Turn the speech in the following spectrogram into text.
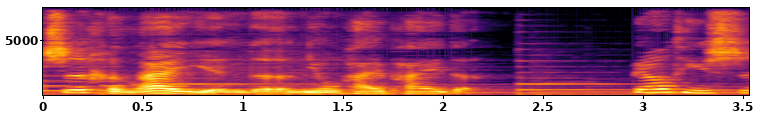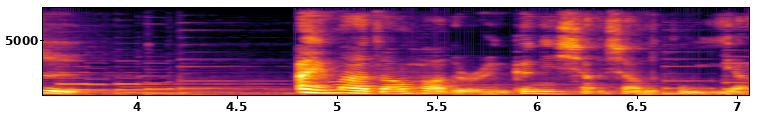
是很爱演的牛排拍的，标题是“爱骂脏话的人跟你想象的不一样”。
